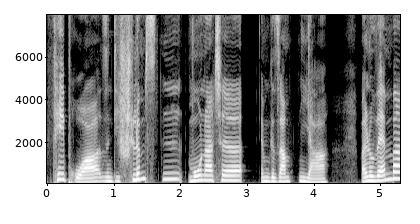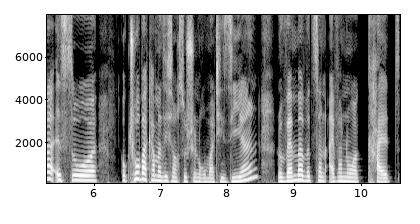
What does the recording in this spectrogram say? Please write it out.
Februar sind die schlimmsten Monate im gesamten Jahr. Weil November ist so, Oktober kann man sich noch so schön romantisieren. November wird es dann einfach nur kalt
